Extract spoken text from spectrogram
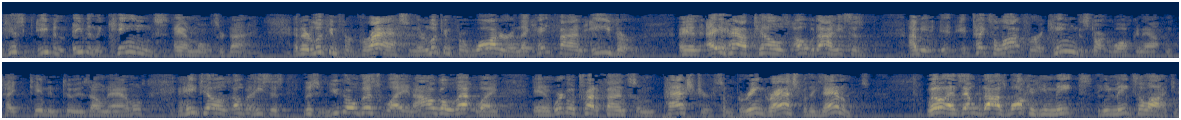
his, even, even the king's animals are dying. And they're looking for grass and they're looking for water and they can't find either. And Ahab tells Obadiah, he says, I mean, it, it takes a lot for a king to start walking out and take, tending to his own animals. And he tells Obadiah, he says, listen, you go this way and I'll go that way. And we're going to try to find some pasture, some green grass for these animals. Well, as Obadiah is walking, he meets, he meets Elijah.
